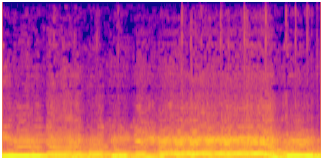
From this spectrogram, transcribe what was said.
Yeah. entender.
